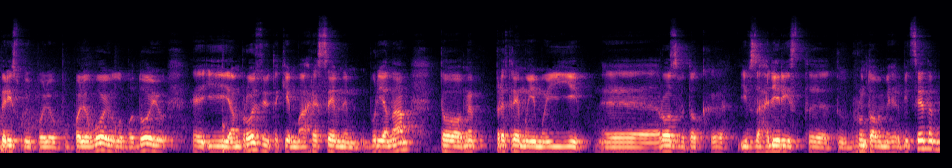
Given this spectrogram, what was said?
берізкою польовою, лободою і амброзією, таким агресивним бур'янам. То ми притримуємо її е, розвиток е, і взагалі ріст е, ґрунтовими гербіцидами,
